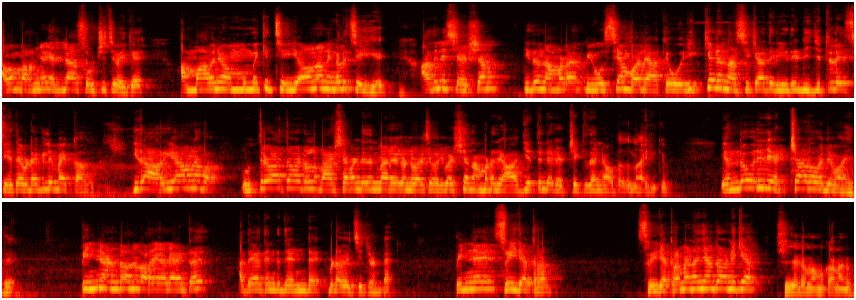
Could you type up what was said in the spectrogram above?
അവൻ പറഞ്ഞു എല്ലാം സൂക്ഷിച്ചു വെക്കേ. അമ്മാവനും അമ്മൂമ്മയ്ക്കും ചെയ്യാവുന്ന നിങ്ങൾ ചെയ്യേ. അതിനുശേഷം ഇത് നമ്മളെ മ്യൂസിയം പോലെ ആക്കി ഒരിക്കലും നശിക്കാത്ത രീതി ഡിജിറ്റലൈസ് ചെയ്ത് എവിടെയെങ്കിലും വെക്കാം. ഇത് അറിയാവുന്ന ഉത്തരവാദിത്തമായിട്ടുള്ള ഭാഷാ പണ്ഡിതന്മാരെ കൊണ്ട് വായിച്ചാൽ ഒരുപക്ഷെ നമ്മുടെ രാജ്യത്തിന്റെ രക്ഷയ്ക്ക് തന്നെ ഉതകുന്നതായിരിക്കും. എന്തോ ഒരു രക്ഷാകവചമായത്. പിന്നെ ഉണ്ടോന്ന് പറയാനായിട്ട് അദ്ദേഹത്തിന്റെ ദണ്ട് ഇവിടെ വെച്ചിട്ടുണ്ട്. പിന്നെ ശ്രീചക്രം. ശ്രീചക്രം വേണേൽ ഞാൻ കാണിക്കാം. ശ്രീചക്രം നമുക്ക് കാണാൻ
